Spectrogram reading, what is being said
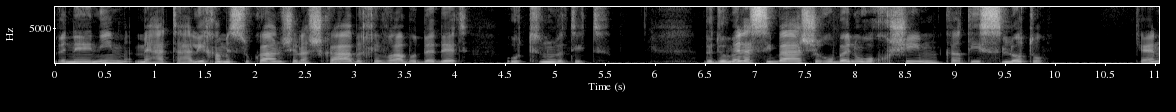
ונהנים מהתהליך המסוכן של השקעה בחברה בודדת ותנודתית. בדומה לסיבה שרובנו רוכשים כרטיס לוטו, כן?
